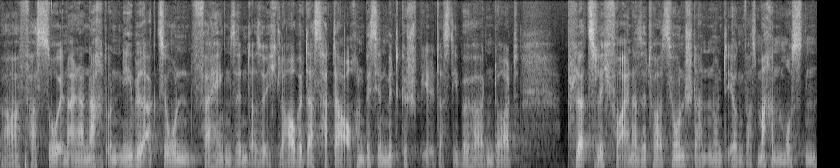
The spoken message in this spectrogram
ja, fast so in einer Nacht- und Nebelaktion verhängt sind. Also ich glaube, das hat da auch ein bisschen mitgespielt, dass die Behörden dort plötzlich vor einer Situation standen und irgendwas machen mussten.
